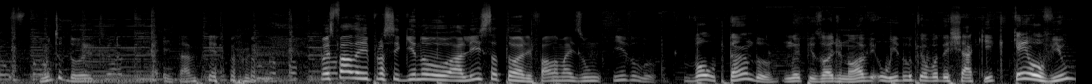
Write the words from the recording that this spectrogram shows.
muito doido. Ele tá mesmo. Mas fala aí, prosseguindo a lista, Tony, fala mais um ídolo. Voltando no episódio 9, o ídolo que eu vou deixar aqui, que quem ouviu,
